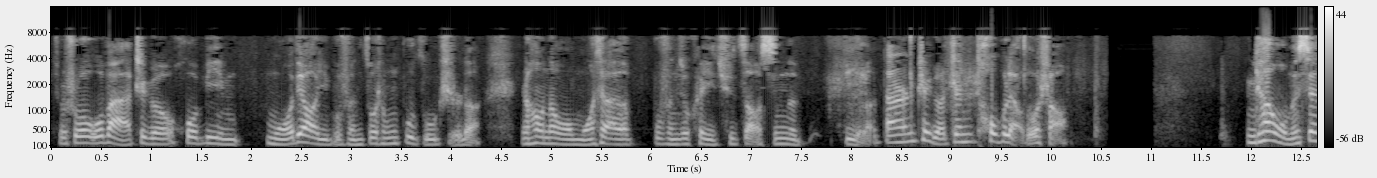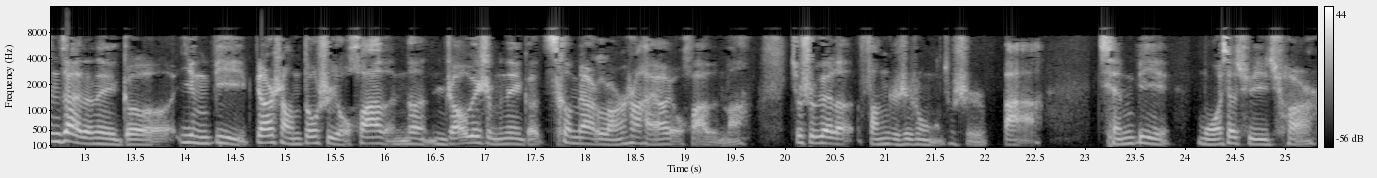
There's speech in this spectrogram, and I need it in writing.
就是说我把这个货币磨掉一部分，做成不足值的，然后呢，我磨下来的部分就可以去造新的币了。当然，这个真偷不了多少。你看我们现在的那个硬币边上都是有花纹的，你知道为什么那个侧面棱上还要有花纹吗？就是为了防止这种就是把钱币磨下去一圈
